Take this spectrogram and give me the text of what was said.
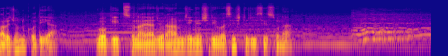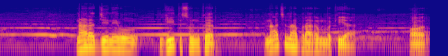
अर्जुन को दिया। वो गीत सुनाया, जो राम जी ने श्री वशिष्ठ जी से सुना। नारद जी ने वो गीत सुनकर नाचना प्रारंभ किया। और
